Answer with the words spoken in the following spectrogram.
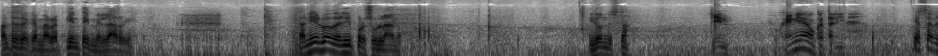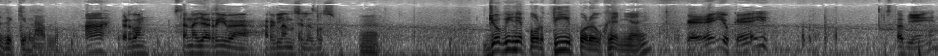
Antes de que me arrepienta y me largue. Daniel va a venir por su lado. ¿Y dónde está? ¿Quién? ¿Eugenia o Catalina? Ya sabes de quién hablo. Ah, perdón. Están allá arriba arreglándose las dos. Mm. Yo vine por ti y por Eugenia, ¿eh? Ok, ok. Está bien.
